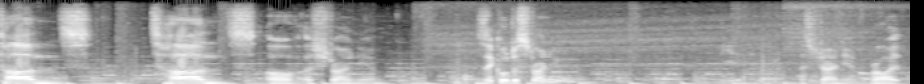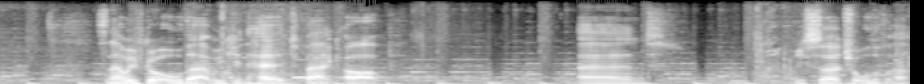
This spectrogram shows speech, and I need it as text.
Tons. Tons of astronium. Is it called astronium? Yeah, astronium. Right. So now we've got all that, we can head back up and research all of that.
